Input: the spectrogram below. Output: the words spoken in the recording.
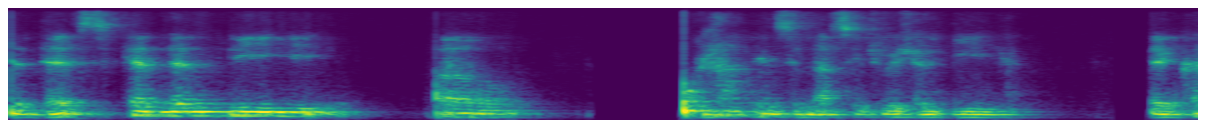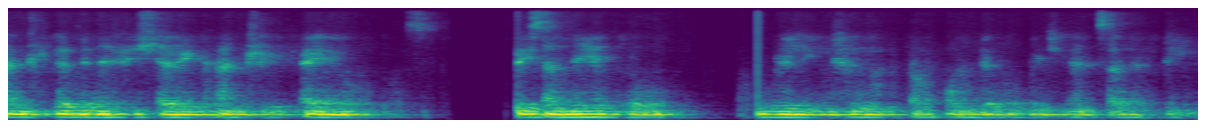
the debts can then be, uh, what happens in that situation if the country, the beneficiary country fails, is unable, willing to perform the commitments that have been?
